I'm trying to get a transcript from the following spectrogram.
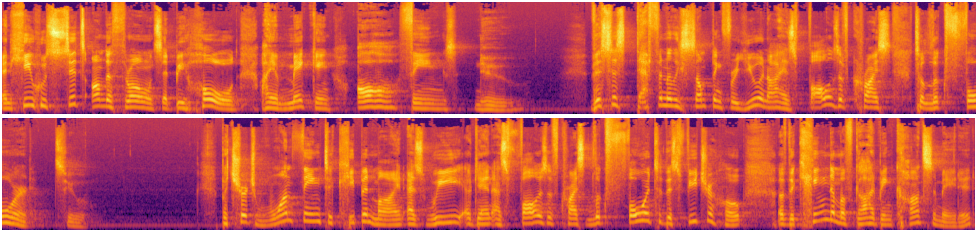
And he who sits on the throne said, Behold, I am making all things new. This is definitely something for you and I, as followers of Christ, to look forward to. But, church, one thing to keep in mind as we, again, as followers of Christ, look forward to this future hope of the kingdom of God being consummated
